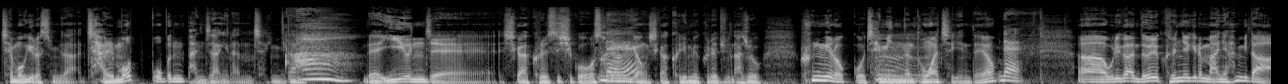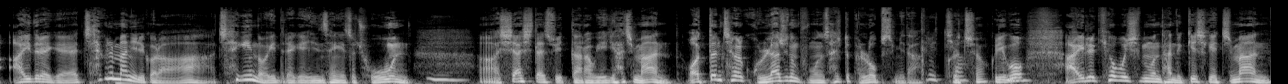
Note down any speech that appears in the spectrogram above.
제목이 이렇습니다. 잘못 뽑은 반장이라는 책입니다. 아, 네, 이은재 씨가 글을 쓰시고 서현경 씨가 그림을 그려준 아주 흥미롭고 재미있는 동화책인데요. 네. 아, 우리가 늘 그런 얘기를 많이 합니다. 아이들에게 책을 많이 읽어라. 책이 너희들에게 인생에서 좋은 아, 씨앗이 될 수 있다라고 얘기하지만 어떤 책을 골라주는 부모는 사실 또 별로 없습니다. 그렇죠. 그리고 아이를 키워보신 분 다 느끼시겠지만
